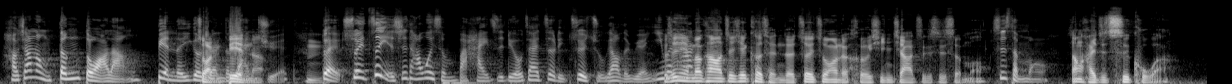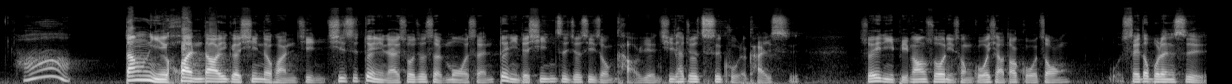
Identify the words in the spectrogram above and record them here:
好像那种登短郎变了一个人的感觉。对，所以这也是他为什么把孩子留在这里最主要的原因。可是你有没有看到这些课程的最重要的核心价值是什么？是什么？让孩子吃苦啊！哦，当你换到一个新的环境，其实对你来说就是很陌生，对你的心智就是一种考验。其实它就是吃苦的开始。所以你比方说，你从国小到国中，谁都不认识，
